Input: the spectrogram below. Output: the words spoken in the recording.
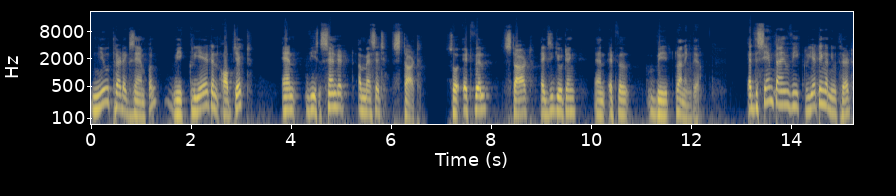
new thread example, we create an object and we send it a message start. So it will start executing and it will be running there. At the same time, we creating a new thread,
